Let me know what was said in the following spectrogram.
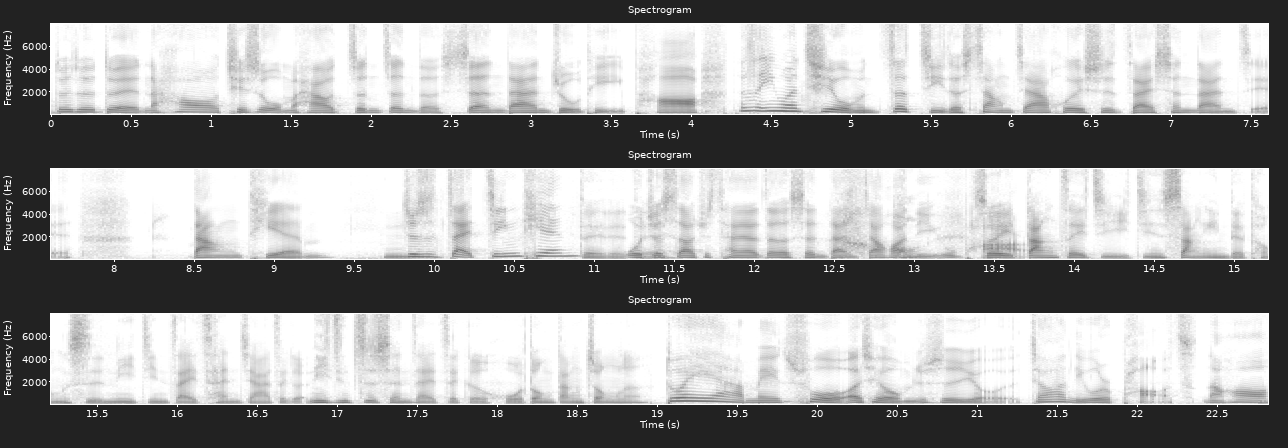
对对对，然后其实我们还有真正的圣诞主题趴，但是因为其实我们这集的上架会是在圣诞节当天，就是在今天，对对，我就是要去参加这个圣诞交换哦礼物趴。所以当这一集已经上映的同时，你已经在参加这个，你已经置身在这个活动当中了。对呀、没错，而且我们就是有交换礼物的 part，然后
